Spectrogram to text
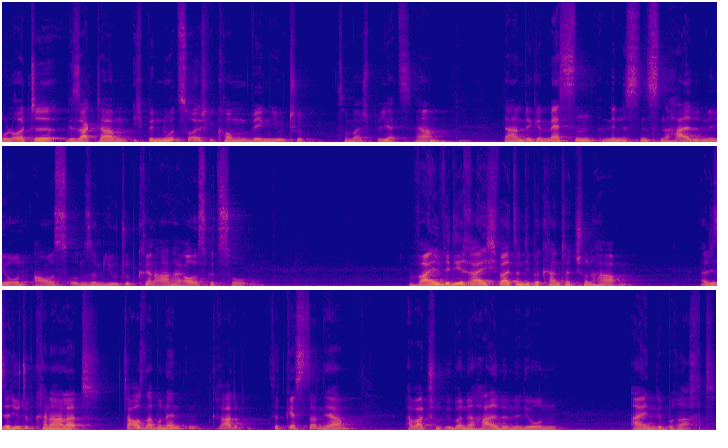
wo Leute gesagt haben, ich bin nur zu euch gekommen wegen YouTube zum Beispiel jetzt. Ja? Da haben wir gemessen mindestens eine halbe Million aus unserem YouTube-Kanal herausgezogen. Weil wir die Reichweite und die Bekanntheit schon haben. Also dieser YouTube-Kanal hat 1000 Abonnenten, gerade seit gestern, ja, aber hat schon über eine halbe Million eingebracht.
